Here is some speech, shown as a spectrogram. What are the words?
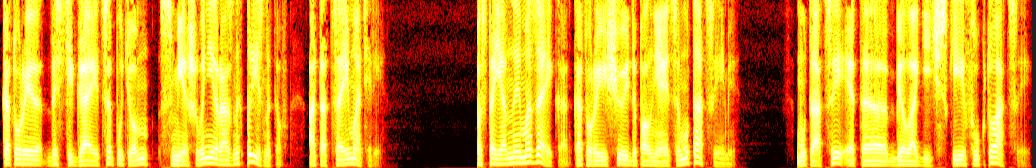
которое достигается путем смешивания разных признаков от отца и матери постоянная мозаика, которая еще и дополняется мутациями. Мутации это биологические флуктуации.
